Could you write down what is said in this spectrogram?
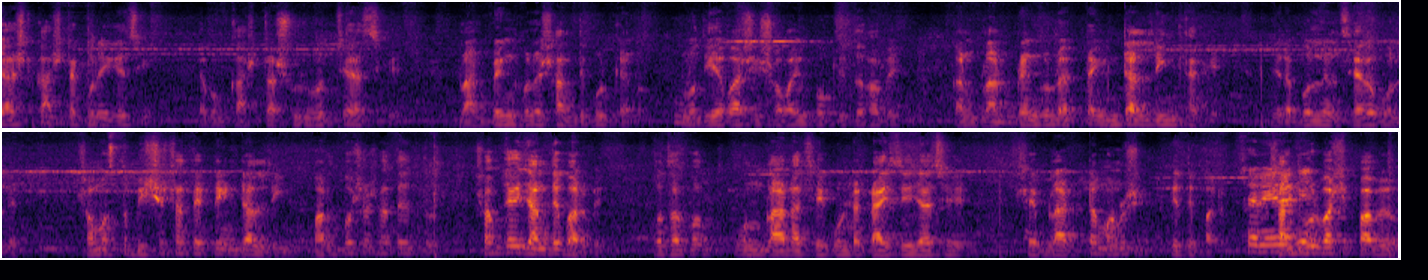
জাস্ট কাজটা করে গেছি এবং কাজটা শুরু হচ্ছে আজকে। ব্লাড ব্যাংক হলে শান্তিপুর কেন? নদিয়াবাসী সবাই উপকৃত হবে। কারণ ব্লাড ব্যাংক হলো একটা ইন্টারলিঙ্ক থাকে যেটা বললেন স্যারও বললেন। সমস্ত বিশ্বের সাথে একটা ইন্টারলিঙ্ক ভারতবর্ষের সাথে তো সব জায়গায় জানতে পারবে কোথাও কোন ব্লাড আছে কোনটা ক্রাইসিস আছে সেই ব্লাডটা মানুষ পেতে পারে। শান্তিপুরবাসী পাবেও।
